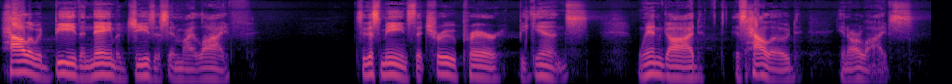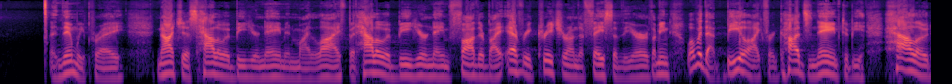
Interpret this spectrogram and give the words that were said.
Hallowed be the name of Jesus in my life. See, this means that true prayer begins when God is hallowed in our lives. And then we pray, not just hallowed be your name in my life, but hallowed be your name, Father, by every creature on the face of the earth. I mean, what would that be like for God's name to be hallowed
